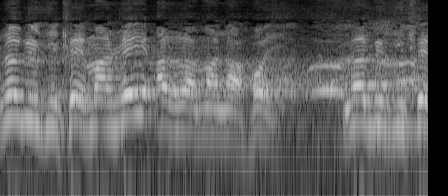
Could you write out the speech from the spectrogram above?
নবীজিকে মানলেই আল্লাহ মানা হয়। নবীজিকে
